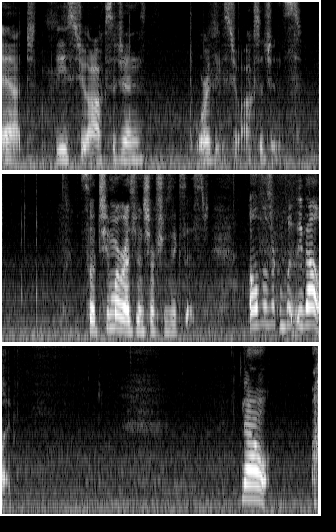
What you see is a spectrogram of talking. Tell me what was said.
at these two oxygens or these two oxygens. So two more resonance structures exist. All of those are completely valid. Now,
